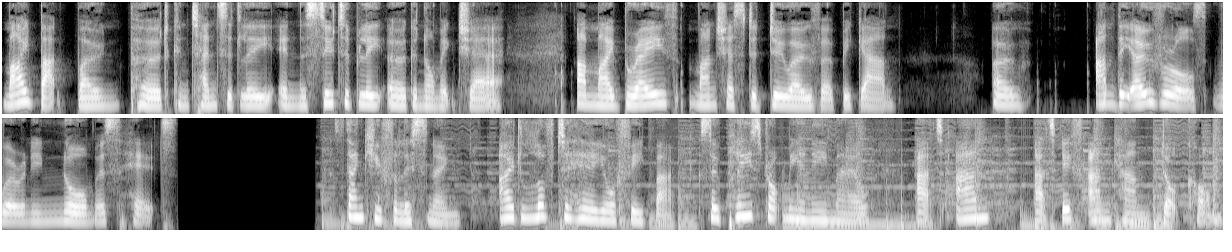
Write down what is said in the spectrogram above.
My backbone purred contentedly in the suitably ergonomic chair, and my brave Manchester do over began. Oh, and the overalls were an enormous hit. Thank you for listening. I'd love to hear your feedback, so please drop me an email at anne at ifannecan.com.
